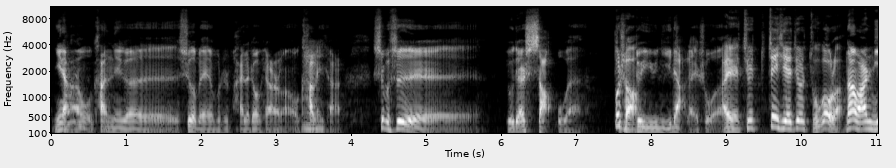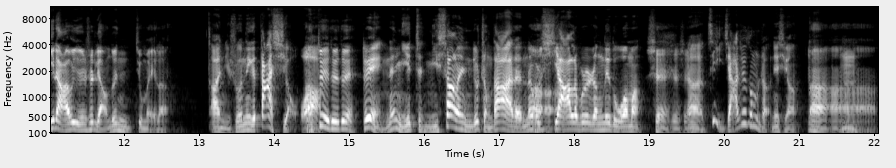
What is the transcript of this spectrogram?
你俩我看那个设备不是拍了照片吗？我看了一下，是不是有点少啊？不少对于你俩来说，哎呀，就这些就足够了那玩意儿你俩我以为是两顿就没了啊！你说那个大小啊，对对对，对，那你整你上来你就整大的，那不是瞎了，不是扔的多吗？是是是啊，自己家就这么整就行。啊啊啊啊！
